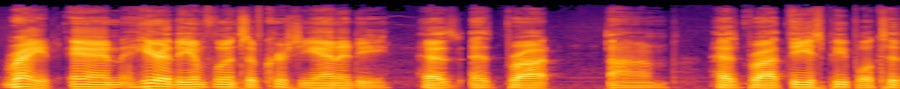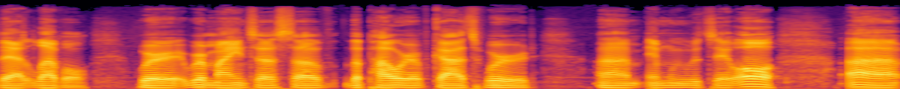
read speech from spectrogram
Right, and here the influence of Christianity has has brought um, has brought these people to that level where it reminds us of the power of God's word, um, and we would say, "Oh, uh,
